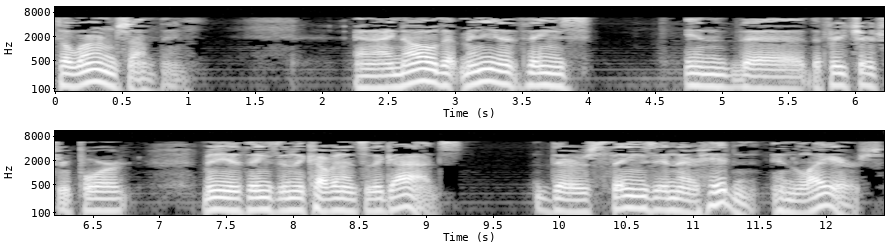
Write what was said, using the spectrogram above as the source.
to learn something. And I know that many of the things in the, the Free Church Report, many of the things in the Covenants of the Gods, there's things in there hidden in layers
